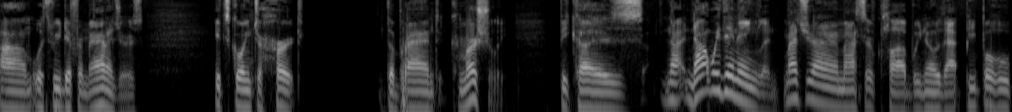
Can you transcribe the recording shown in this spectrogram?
um, with three different managers, it's going to hurt the brand commercially because not not within England. Manchester United are a massive club. We know that people who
